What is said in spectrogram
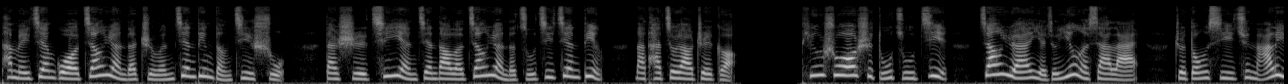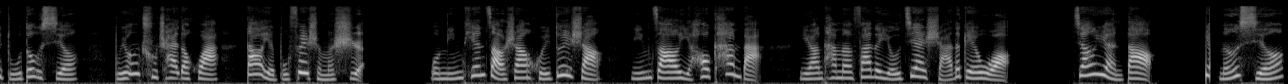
他没见过江远的指纹鉴定等技术。但是亲眼见到了江远的足迹鉴定，那他就要这个。听说是读足迹，江远也就应了下来。这东西去哪里读都行，不用出差的话，倒也不费什么事。我明天早上回队上，明早以后看吧。你让他们发的邮件啥的给我。江远道：“能行。”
